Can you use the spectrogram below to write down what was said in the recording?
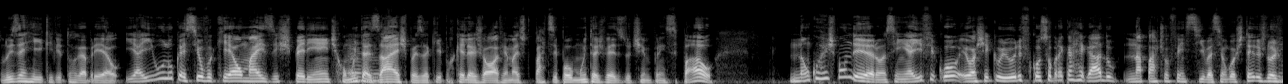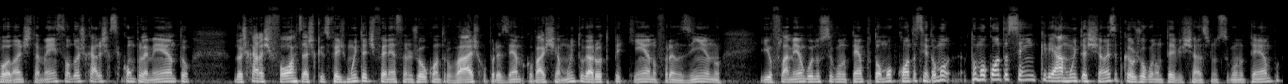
Luiz Henrique e Vitor Gabriel, e aí o Lucas Silva, que é o mais experiente, com muitas Uhum. aspas aqui, porque ele é jovem, mas participou muitas vezes do time principal, não corresponderam, assim, aí ficou, eu achei que o Yuri ficou sobrecarregado na parte ofensiva, assim, eu gostei dos dois volantes também, são dois caras que se complementam, dois caras fortes, acho que isso fez muita diferença no jogo contra o Vasco, por exemplo, que o Vasco tinha muito garoto pequeno, franzino, e o Flamengo no segundo tempo tomou conta, assim, tomou, tomou conta sem criar muita chance, porque o jogo não teve chance no segundo tempo,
